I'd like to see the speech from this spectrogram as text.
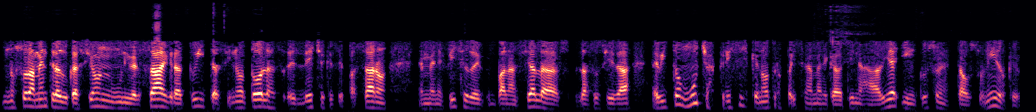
no solamente la educación universal, gratuita, sino todas las leches que se pasaron en beneficio de balancear la, sociedad, evitó muchas crisis que en otros países de América Latina había, incluso en Estados Unidos, que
